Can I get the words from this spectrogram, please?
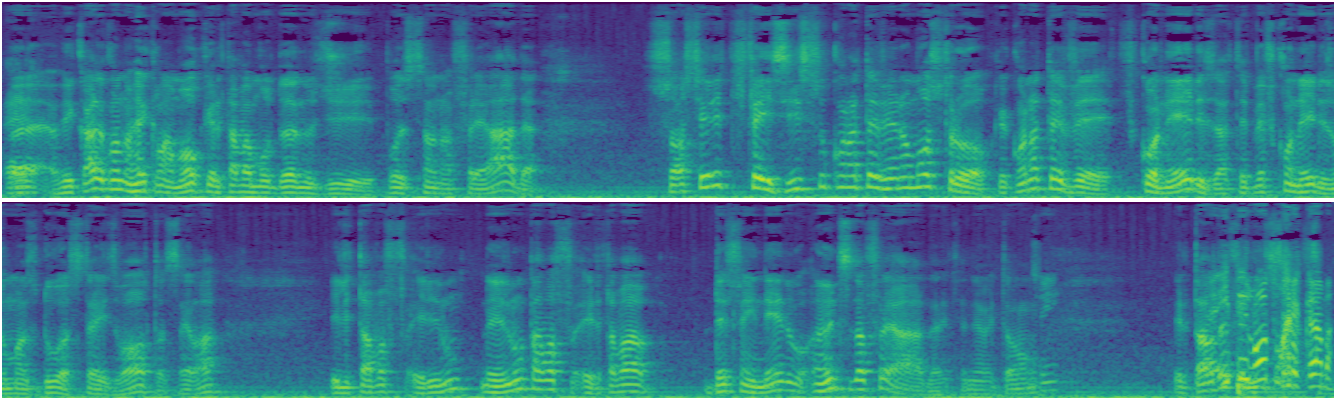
É. É, o Ricardo, quando reclamou que ele estava mudando de posição na freada, só se ele fez isso quando a TV não mostrou. Porque quando a TV ficou neles, a TV ficou neles umas duas, três voltas, sei lá. Ele tava. Ele não, ele não tava. Ele tava defendendo antes da freada, entendeu? Então. Sim. Ele tava é, e piloto reclama.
